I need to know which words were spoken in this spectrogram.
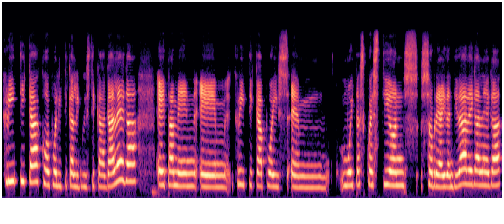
crítica coa política lingüística galega eh, e tamén é, crítica pois em, moitas cuestións sobre a identidade galega.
